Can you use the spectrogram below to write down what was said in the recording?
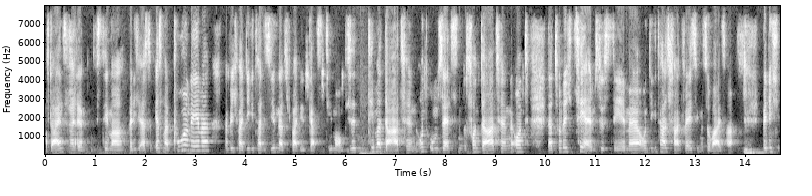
auf der einen Seite das Thema, wenn ich erst erstmal pur nehme, dann bin ich bei Digitalisierung, also ich bei dem ganzen Thema um diese Thema Daten und Umsetzen von Daten und natürlich CRM-Systeme und digitales Fundraising und so weiter, mhm. bin ich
